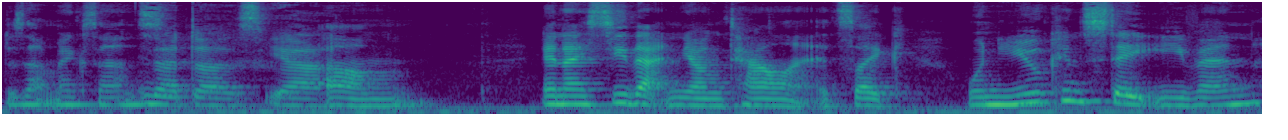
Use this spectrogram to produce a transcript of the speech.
Does that make sense? That does, yeah. Um, and I see that in young talent. It's like when you can stay even,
